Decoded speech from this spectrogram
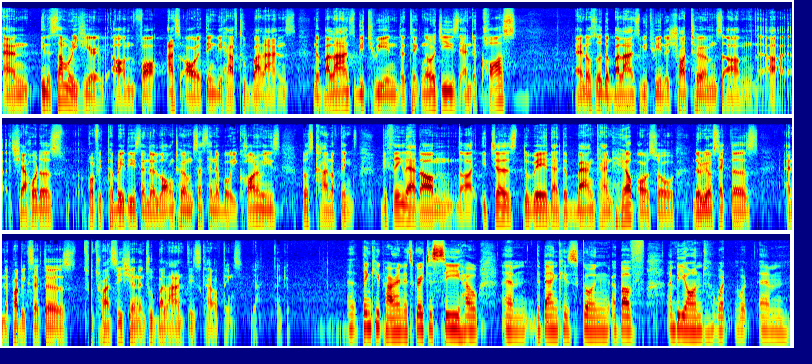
And in the summary here, um, for us all, I think we have to balance the balance between the technologies and the costs, and also the balance between the short-term um, uh, shareholders profitabilities and the long-term sustainable economies, those kind of things. We think that um, uh, it's just the way that the bank can help also the real sectors and the public sectors to transition and to balance these kind of things. Yeah, thank you. Uh, thank you, Karin. It's great to see how um, the bank is going above and beyond what what um,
